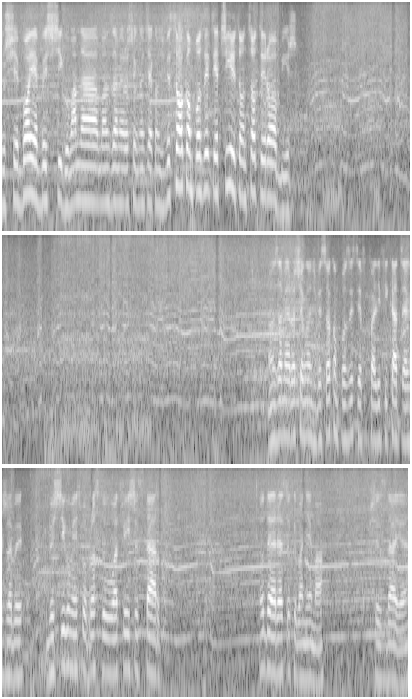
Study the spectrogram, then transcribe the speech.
Już się boję wyścigu. Mam na mam zamiar osiągnąć jakąś wysoką pozycję. Chilton, co ty robisz? Mam zamiar osiągnąć wysoką pozycję w kwalifikacjach, żeby w wyścigu mieć po prostu łatwiejszy start. No DRS-u chyba nie ma. Się zdaje.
